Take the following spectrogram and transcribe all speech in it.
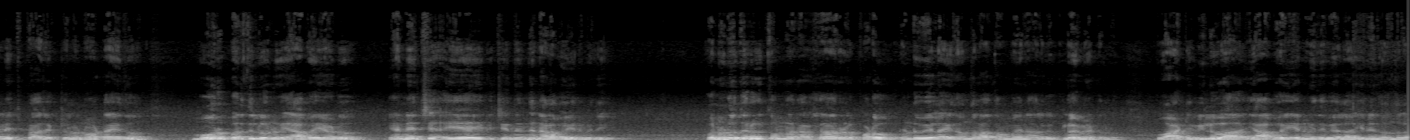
ఎన్హెచ్ ప్రాజెక్టులు నూట ఐదు మోరు పరిధిలోని యాభై ఏడు ఎన్హెచ్ఏఐకి చెందింది నలభై ఎనిమిది. పనులు జరుగుతున్న రహదారుల పొడవు రెండు వేల ఐదు వందల తొంభై నాలుగు కిలోమీటర్లు. వాటి విలువ యాభై ఎనిమిది వేల ఎనిమిది వందల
